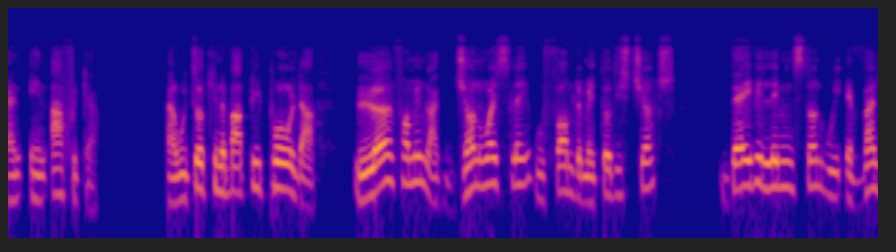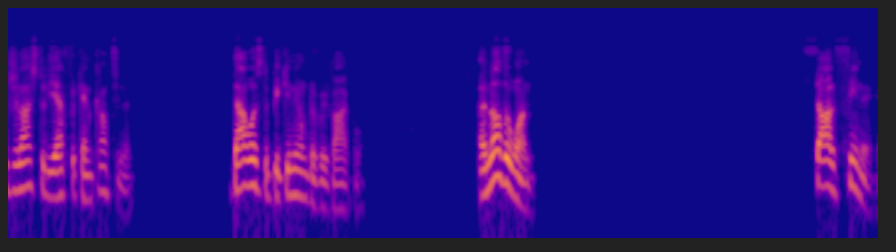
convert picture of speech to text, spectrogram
and in Africa. And we're talking about people that learned from him, like John Wesley, who formed the Methodist Church, David Livingstone, we evangelized to the African continent. That was the beginning of the revival. Another one, Charles Finney,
